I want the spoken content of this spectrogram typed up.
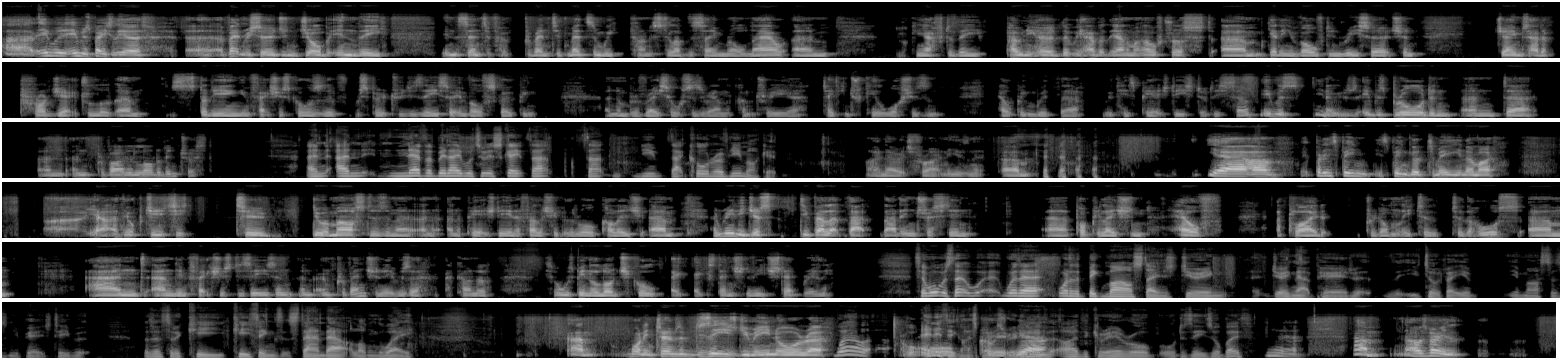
Uh, it was it was basically a a veterinary surgeon job in the in the Centre for Preventive Medicine. We kind of still have the same role now, um, looking after the pony herd that we have at the Animal Health Trust, um, getting involved in research. And James had a project um, studying infectious causes of respiratory disease, so it involved scoping a number of racehorses around the country, uh, taking tracheal washers and helping with uh, with his PhD studies. So it was, you know, it was it was broad and and uh, and and provided a lot of interest. And and never been able to escape that that new that corner of Newmarket. I know it's frightening, isn't it? Um, yeah, um, but it's been it's been good to me. You know, my uh, yeah, I had the opportunity to do a master's and a, and, a PhD and a fellowship at the Royal College, um, and really just develop that that interest in uh, population health applied predominantly to to the horse. Um, and and infectious disease and, and, and prevention. It was a, a kind of it's always been a logical extension of each step, really. So, what was that? Were there what are the big milestones during during that period? that You talked about your your masters and your PhD, but were there sort of key key things that stand out along the way? Um, what in terms of disease, do you mean, or uh, well, or, anything, I suppose, career, really, yeah. either, either, career or, or disease or both. Yeah, um, I was very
